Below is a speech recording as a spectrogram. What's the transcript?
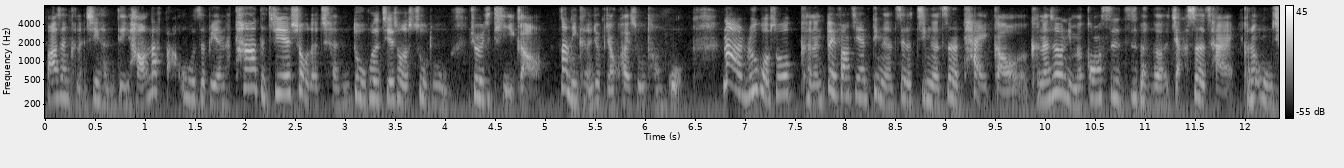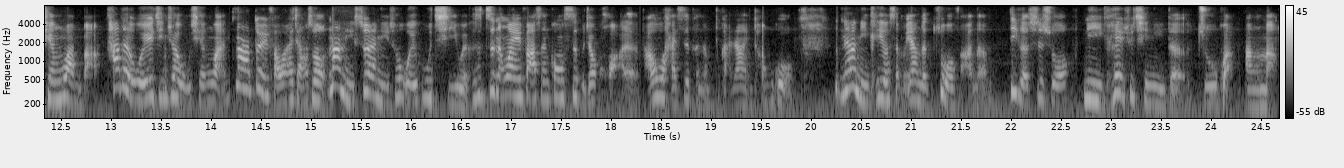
发生可能性很低。好，那法务这边他的接受的程度或者接受的速度就会去提高，那你可能就比较快速通过。那如果说可能对方今天定的这个金额真的太高了，可能说你们公司资本额假设才可能五千万吧，他的违约金就要五千万。那对于法务来讲说，那你虽然你说微乎其微，可是真的万一发生公司不就垮了，法务还是可能不敢让你通过。那你可以有什么样的做法呢？第一个是说，你可以去请你的。主管帮忙，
